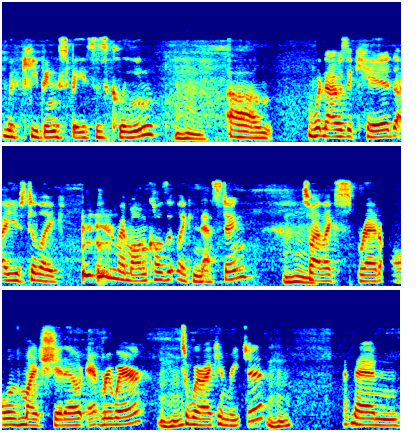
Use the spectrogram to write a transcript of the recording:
with keeping spaces clean. Um, when I was a kid, I used to like my mom calls it like nesting. So I like spread all of my shit out everywhere to where I can reach it. And then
